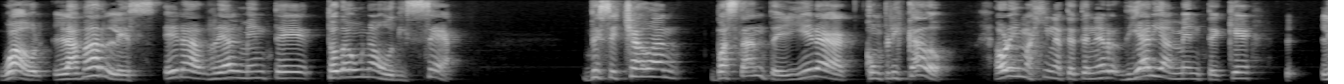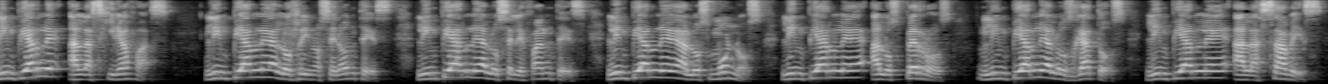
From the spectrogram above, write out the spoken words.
wow, lavarles era realmente toda una odisea. Desechaban bastante y era complicado. Ahora imagínate tener diariamente que limpiarle a las jirafas, limpiarle a los rinocerontes, limpiarle a los elefantes, limpiarle a los monos, limpiarle a los perros, limpiarle a los gatos, limpiarle a las aves.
